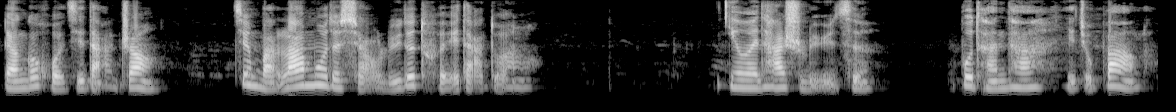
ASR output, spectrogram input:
两个伙计打仗，竟把拉磨的小驴的腿打断了。因为他是驴子，不谈他也就罢了。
